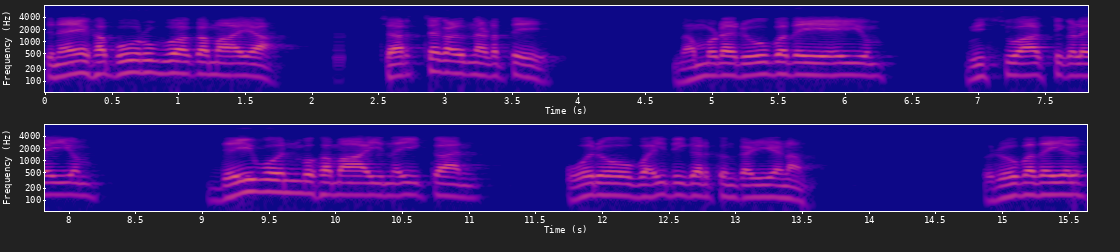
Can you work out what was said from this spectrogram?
സ്നേഹപൂർവകമായ ചർച്ചകൾ നടത്തി. നമ്മുടെ രൂപതയെയും വിശ്വാസികളെയും ദൈവോന്മുഖമായി നയിക്കാൻ ഓരോ വൈദികർക്കും കഴിയണം. രൂപതയിൽ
